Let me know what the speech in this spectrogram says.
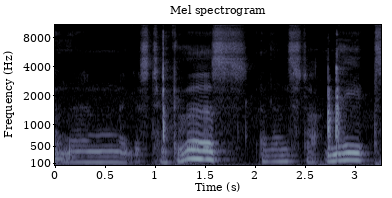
And then I guess take this and then stop mate.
